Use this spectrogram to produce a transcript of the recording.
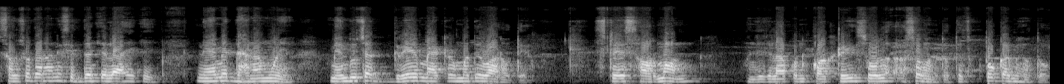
संशोधनाने सिद्ध केलं आहे की नियमित ध्यानामुळे मेंदूच्या ग्रे मॅटरमध्ये वाढ होते. स्ट्रेस हॉर्मोन म्हणजे ज्याला आपण कॉर्टिसोल असं म्हणतो तो तो कमी होतो.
